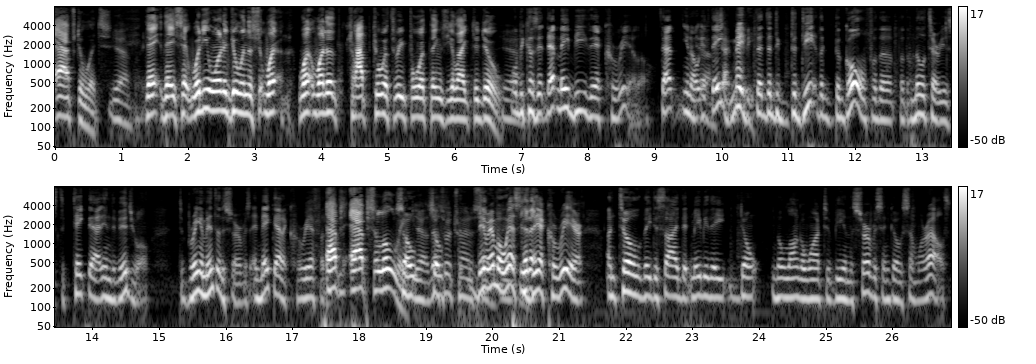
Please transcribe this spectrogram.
afterwards. Yeah. They they say, "What do you want to do in this? What what what are the top two or three, four things you like to do?" Yeah. Well, because it, that may be their career, though. That you know, Yeah. if they Yeah, maybe. the the, the the the the goal for the for the military is to take that individual, to bring him into the service and make that a career for them. Ab- absolutely. So, Yeah, that's so what we're trying to their say. MOS is Could I- their career until they decide that maybe they don't no longer want to be in the service and go somewhere else.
